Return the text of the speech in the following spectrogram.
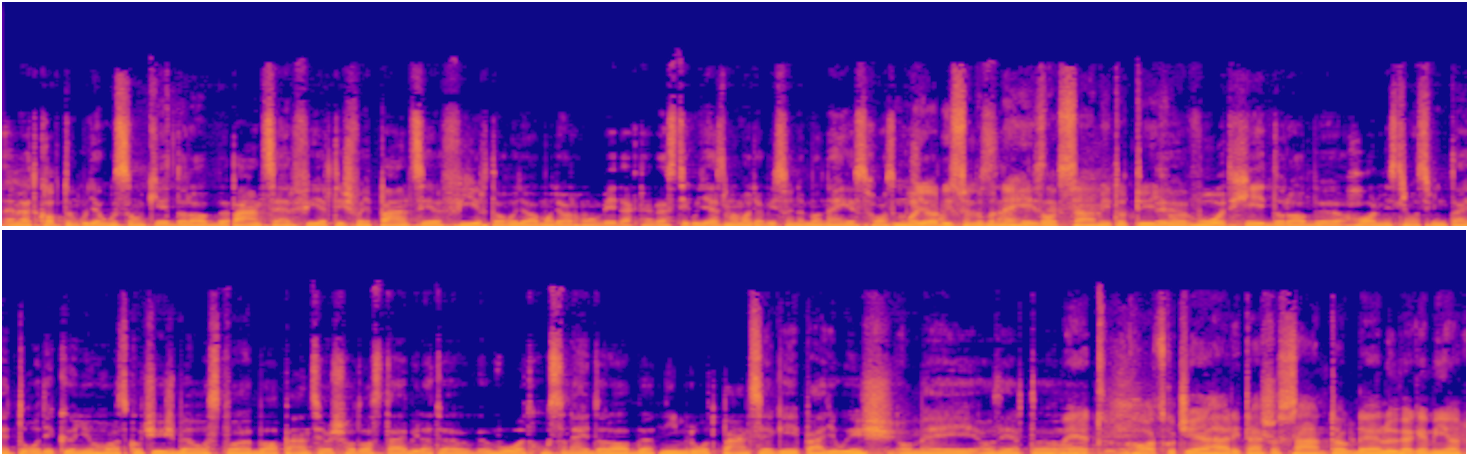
emellett kaptunk ugye 22 darab páncérfírt is, vagy páncélfírt, ahogy a magyar honvédek nevezték. Ugye ez már magyar viszonylatban nehéz harckocsinak Magyar viszonylatban számított. nehéznek számított, így van. Volt 7 darab ö, 38 mintájú tódi könnyű harckocsi is beosztva ebbe a páncélos hadosztályba, illetve volt 21 darab Nimrod páncélgépágyú is, amely azért a, amelyet harckocsi elhárításra szántak, de lövege miatt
